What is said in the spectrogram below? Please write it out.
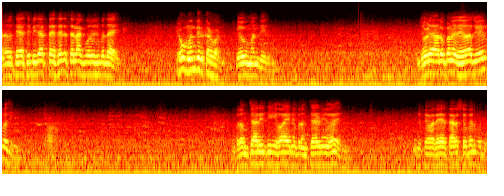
અને ત્યાંથી બીજા ત્રેસઠ સલાક પુરુષ બધા એવું મંદિર કરવાનું. એવું મંદિર. જોડે આ લોકોને રહેવા જોઈએ ને પછી. બ્રહ્મચારી થી હોય ને બ્રહ્મચારી હોય જો તેમાં રહે તારે શોભે ને બધું.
